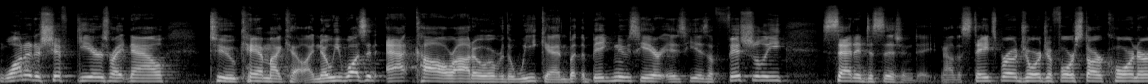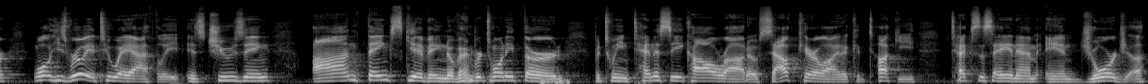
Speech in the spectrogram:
Wanted to shift gears right now to Cam Michael. I know he wasn't at Colorado over the weekend, but the big news here is he is officially set a decision date. Now, the Statesboro, Georgia four star corner, well, he's really a two way athlete, is choosing on Thanksgiving, November 23rd, between Tennessee, Colorado, South Carolina, Kentucky, Texas A&M, and Georgia.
